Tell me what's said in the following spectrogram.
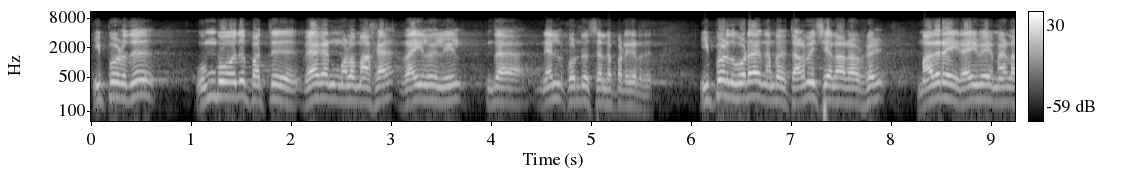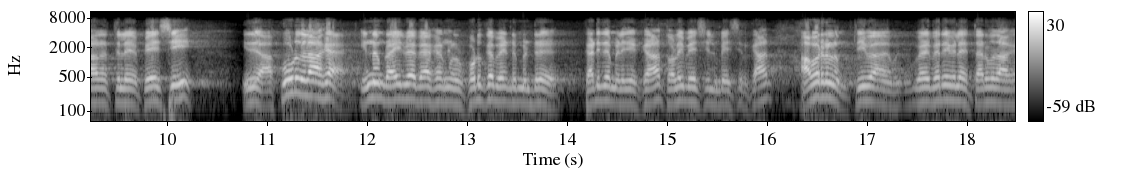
இப்பொழுது ஒம்பது பத்து வேகன் மூலமாக ரயில்களில் இந்த நெல் கொண்டு செல்லப்படுகிறது. இப்பொழுது கூட நமது தலைமைச் செயலாளர் அவர்கள் மதுரை ரயில்வே மேலாளத்தில் பேசி இது கூடுதலாக இன்னும் ரயில்வே வேகன்கள் கொடுக்க வேண்டும் என்று கடிதம் எழுதியிருக்கிறார் தொலைபேசியில் பேசியிருக்கார் அவர்களும் தீவ விரைவில் விரைவிலே தருவதாக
